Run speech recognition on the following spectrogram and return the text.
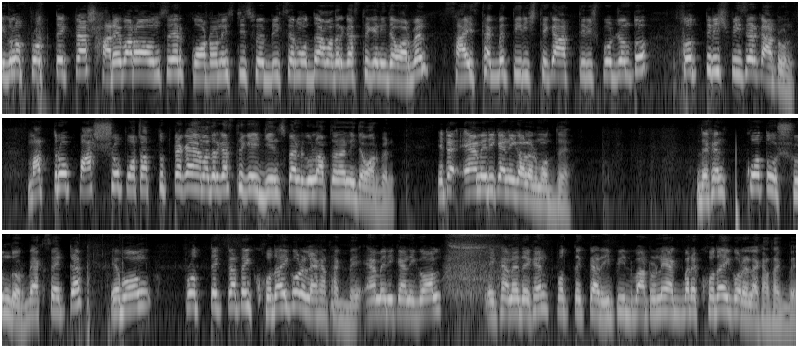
এগুলো প্রত্যেকটা সাড়ে বারো আউন্সের কটন স্টিচ ফেব্রিক্সের মধ্যে আমাদের কাছ থেকে নিতে পারবেন। সাইজ থাকবে তিরিশ থেকে আটত্রিশ পর্যন্ত ছত্রিশ পিসের কার্টুন মাত্র পাঁচশো পঁচাত্তর টাকায় আমাদের কাছ থেকে এই জিন্স প্যান্টগুলো আপনারা নিতে পারবেন। এটা আমেরিকান ইগলের মধ্যে। দেখেন কত সুন্দর ব্যাক সাইডটা এবং প্রত্যেকটাতেই খোদাই করে লেখা থাকবে। আমেরিকান ইগল এখানে দেখেন প্রত্যেকটা রিপিট বাটনে একবারে খোদাই করে লেখা থাকবে।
